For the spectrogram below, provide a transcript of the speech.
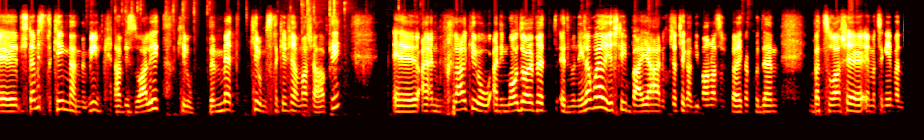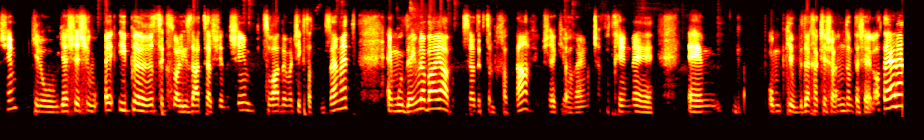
אה, שתי משחקים מהממים מבחינה ויזואלית, כאילו באמת, כאילו משחקים שממש אהבתי. אה, אני בכלל כאילו, אני מאוד אוהבת את ונילה וויר, יש לי בעיה, אני חושבת שגם דיברנו על זה בפרק הקודם, בצורה שהם מציגים באנשים, כאילו יש איזשהו היפר סקסואליזציה של נשים, בצורה באמת שהיא קצת מוגזמת, הם מודעים לבעיה, אבל עושים את זה קצת בכוונה, שכאילו הרעיונות שמפתחים, אה, אה, כאילו בדרך כלל כששואלים אותם את השאלות האלה,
